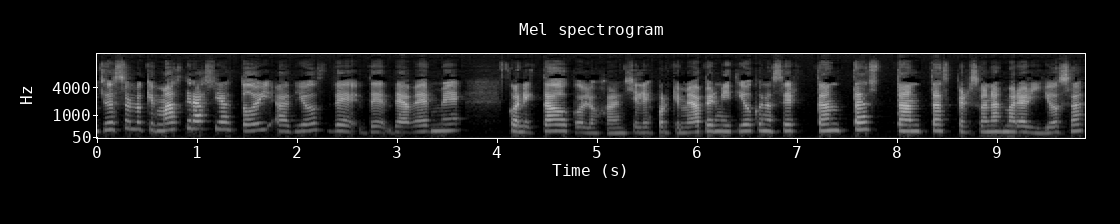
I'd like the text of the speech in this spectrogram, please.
yo eso es lo que más gracias doy a Dios de, de, haberme conectado con los ángeles, porque me ha permitido conocer tantas, tantas personas maravillosas,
